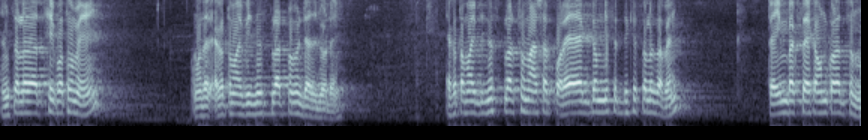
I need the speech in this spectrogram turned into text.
আমি চলে যাচ্ছি প্রথমে আমাদের একতমায় বিজনেস প্ল্যাটফর্মের ড্যাশবোর্ডে একতমায় বিজনেস প্ল্যাটফর্মে আসার পরে একদম নিচের দিকে চলে যাবেন। টাইম বাক্সে অ্যাকাউন্ট করার জন্য।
